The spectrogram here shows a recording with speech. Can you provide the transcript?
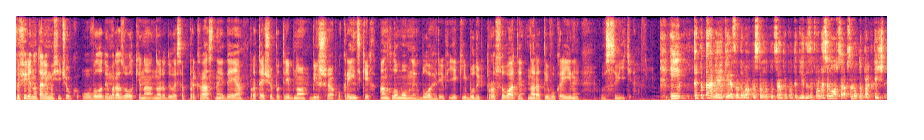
В ефірі Наталі Мосійчук у Володимира Золкіна народилася прекрасна ідея про те, що потрібно більше українських англомовних блогерів, які будуть просувати наратив України в світі. І те питання, яке я задавав представнику центру протидії дезінформації, воно абс- абсолютно практичне.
